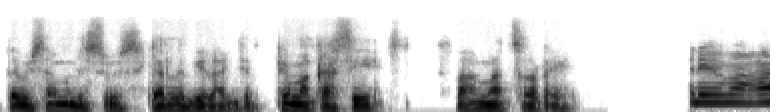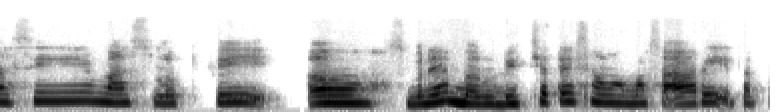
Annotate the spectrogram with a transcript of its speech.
kita bisa mendiskusikan lebih lanjut. Terima kasih. Selamat sore. Terima kasih Mas Lutfi. Uh, sebenarnya baru di chat ya sama Mas Ari, tapi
